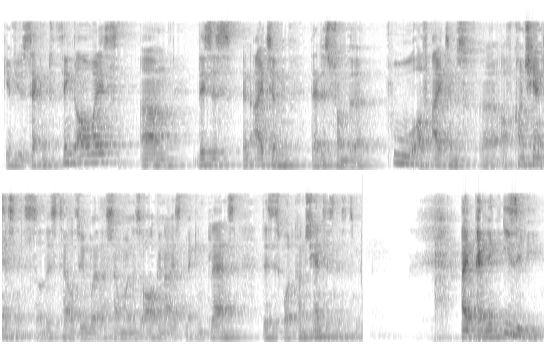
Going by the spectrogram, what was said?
Give you a second to think always. Um, this is an item that is from the pool of items uh, of conscientiousness. So this tells you whether someone is organized making plans. This is what conscientiousness is. I panic easily.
